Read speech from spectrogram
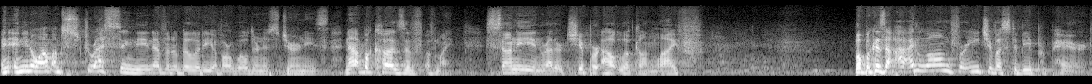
And, and you know, I'm, I'm stressing the inevitability of our wilderness journeys, not because of, of my sunny and rather chipper outlook on life, but because I, long for each of us to be prepared.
